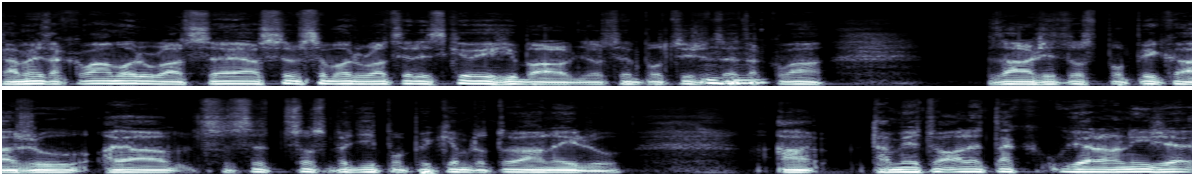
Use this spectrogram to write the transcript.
tam je taková modulace, já jsem se modulaci vždycky vyhýbal, měl jsem pocit, že to je hmm. taková záležitost popikářů a já, co, se, co smrdí popikem, do toho já nejdu. A tam je to ale tak udělaný, že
